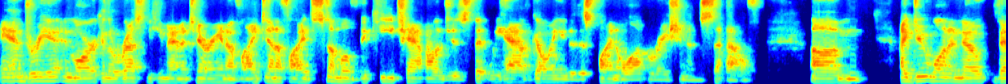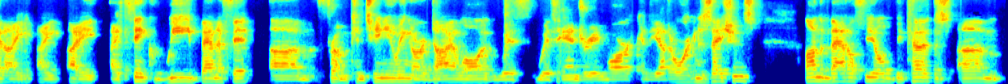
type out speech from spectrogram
Andrea and Mark and the rest of the humanitarian have identified some of the key challenges that we have going into this final operation in the South. Um, I do want to note that I I I, I think we benefit um, from continuing our dialogue with with Andrea and Mark and the other organizations on the battlefield because um,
